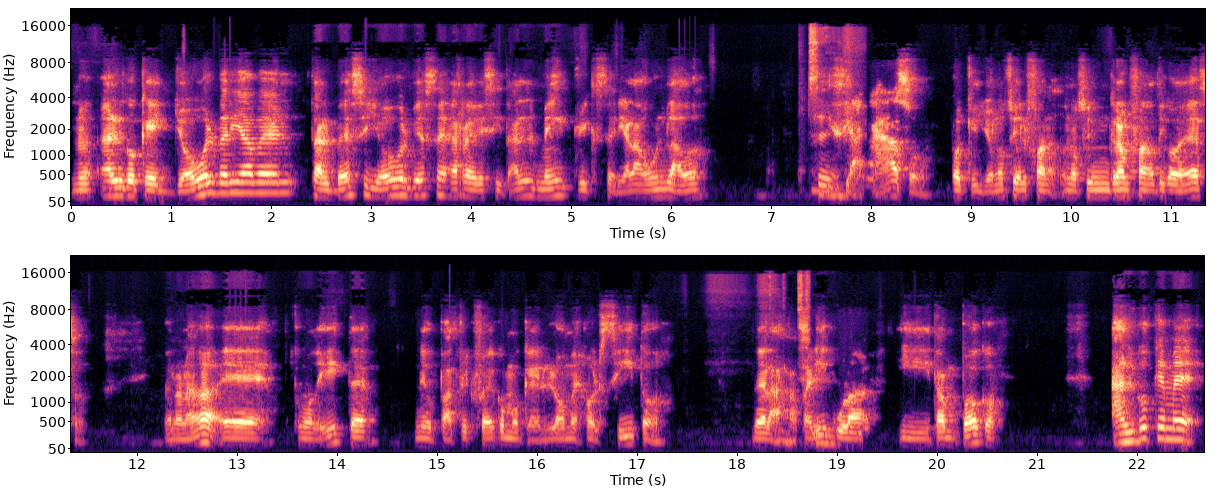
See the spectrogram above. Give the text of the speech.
no es algo que yo volvería a ver. Tal vez si yo volviese a revisitar el Matrix sería la 1 la 2. Sí. Si acaso, porque yo no soy, el fan, no soy un gran fanático de eso. Pero nada, eh, como dijiste, Neil Patrick fue como que lo mejorcito de la película y tampoco. Algo que me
